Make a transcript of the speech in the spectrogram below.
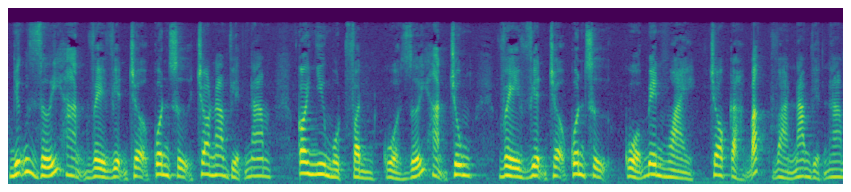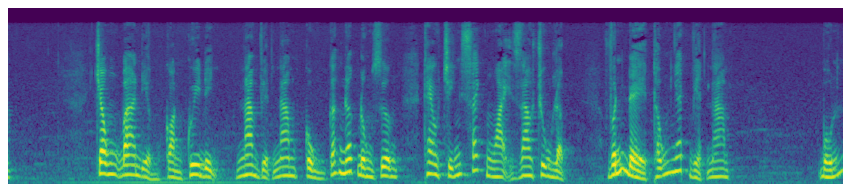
những giới hạn về viện trợ quân sự cho Nam Việt Nam coi như một phần của giới hạn chung về viện trợ quân sự của bên ngoài cho cả Bắc và Nam Việt Nam. Trong ba điểm còn quy định, Nam Việt Nam cùng các nước Đông Dương theo chính sách ngoại giao trung lập, vấn đề thống nhất Việt Nam. 4.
